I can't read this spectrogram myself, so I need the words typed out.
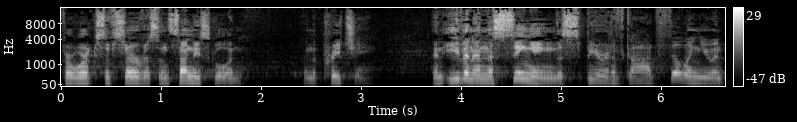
for works of service in Sunday school and in the preaching. And even in the singing, the Spirit of God filling you and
